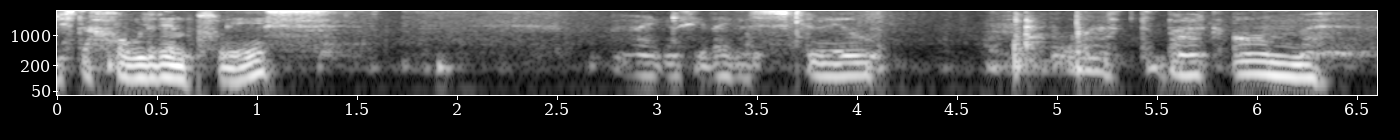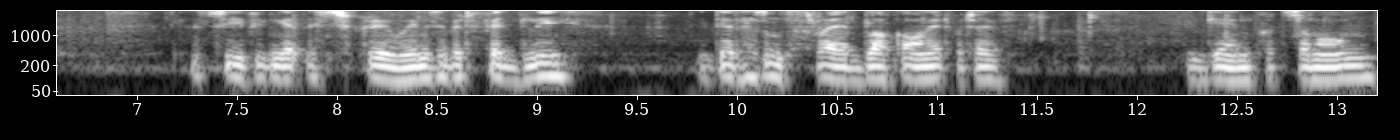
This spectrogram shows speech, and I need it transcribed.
just to hold it in place. I can see if I can screw that back on. Let's see if we can get this screw in. It's a bit fiddly. It did have some thread lock on it, which I've again put some on.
